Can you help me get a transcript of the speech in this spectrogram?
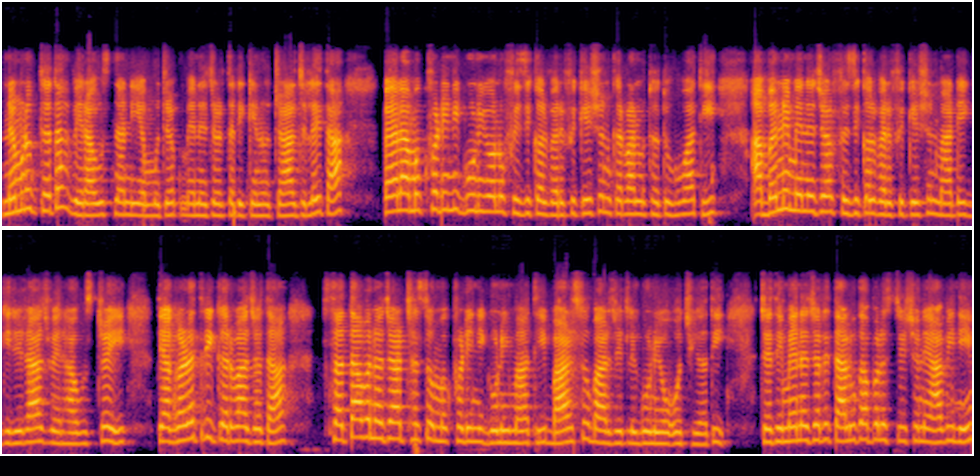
નિમણૂક થતા વેરહાઉસના નિયમ મુજબ મેનેજર તરીકેનો ચાર્જ લેતા પહેલા મગફળીની ગુણીઓનું ફિઝિકલ વેરિફિકેશન કરવાનું થતું હોવાથી આ બંને મેનેજર ફિઝિકલ વેરિફિકેશન માટે ગિરિરાજ વેરહાઉસ જઈ ત્યાં ગણતરી કરવા જતા સત્તાવન હજાર છસો મગફળીની ગુણીમાંથી બારસો બાર જેટલી ગુણીઓ ઓછી હતી, જેથી મેનેજરે તાલુકા પોલીસ સ્ટેશને આવીને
